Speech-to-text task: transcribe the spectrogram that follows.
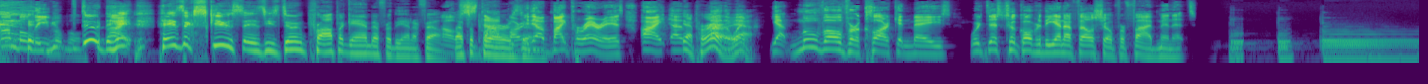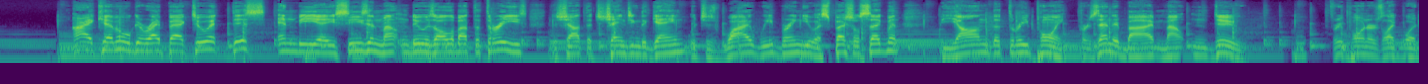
Unbelievable. dude. All hi- right. His excuse is he's doing propaganda for the NFL. Oh, That's what stop. Right, yeah, Mike Pereira is. All right. Uh, Yeah, by Pereira, the way, yeah. yeah. Move over, Clark and Mays. We just took over the NFL show for five minutes. All right, Kevin, we'll get right back to it. This NBA season, Mountain Dew is all about the threes, the shot that's changing the game, which is why we bring you a special segment, Beyond the Three Point, presented by Mountain Dew. Three pointers like what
